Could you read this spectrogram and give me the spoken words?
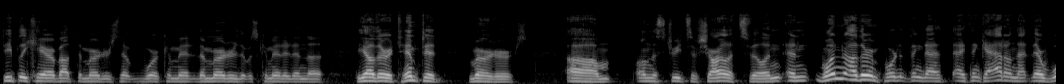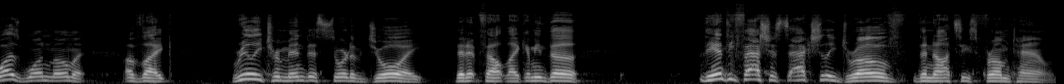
deeply care about the murders that were committed, the murder that was committed, and the the other attempted murders. Um, on the streets of Charlottesville. And and one other important thing that I think add on that there was one moment of like really tremendous sort of joy that it felt like. I mean the the anti-fascists actually drove the Nazis from town.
